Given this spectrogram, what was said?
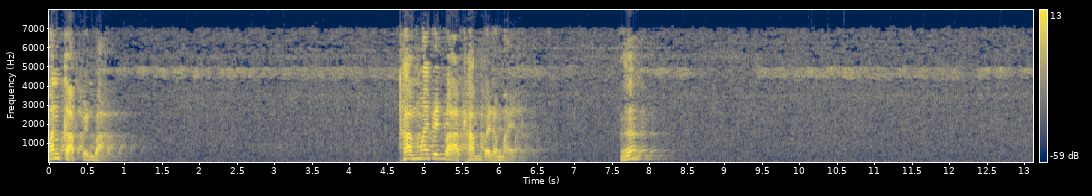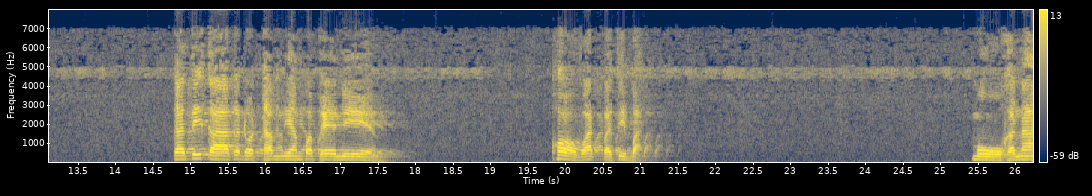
มันกลับเป็นบาปทำให้เป็นบาปทำไปทำไมฮะ กติกากำหนดธรรมเนียมประเพณี ข้อวัดปฏิบัติ หมู่คณะ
